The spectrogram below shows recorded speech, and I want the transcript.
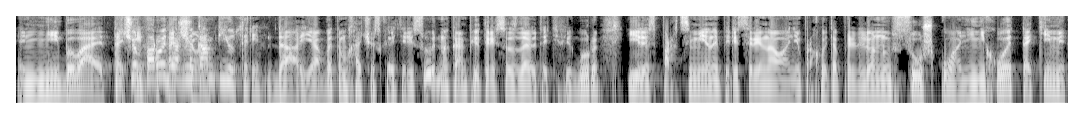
Не бывает таких Причем порой точенок. даже на компьютере. Да, я об этом хочу сказать. Рисуют на компьютере, создают эти фигуры, или спортсмены перед соревнованием проходят определенную сушку, они не ходят такими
